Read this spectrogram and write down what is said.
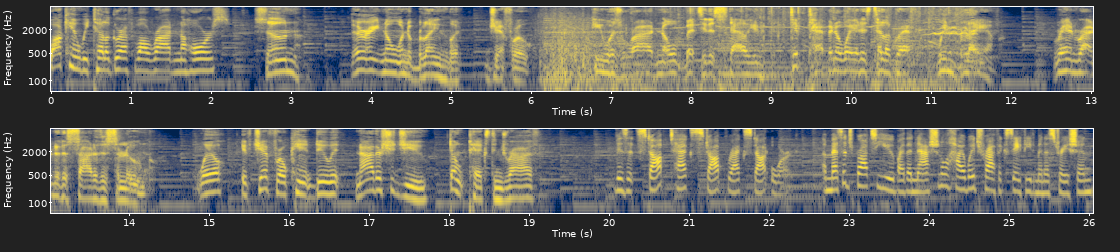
why can't we telegraph while riding a horse? Son, there ain't no one to blame but Jeffro. He was riding old Betsy the Stallion, tip tapping away at his telegraph, when blam! Ran right into the side of the saloon. Well, if Jeffro can't do it, neither should you. Don't text and drive. Visit StopTextStopWrecks.org. A message brought to you by the National Highway Traffic Safety Administration,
